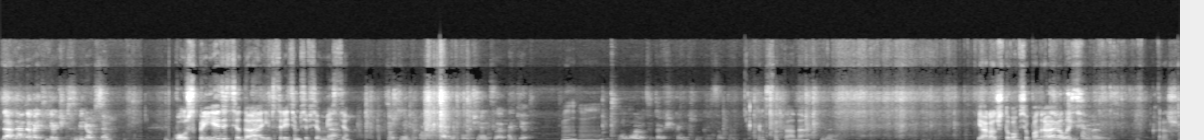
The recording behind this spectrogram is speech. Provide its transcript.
Да, да, давайте, девочки, соберемся. В Волжск приедете, да, и встретимся все вместе. Слушайте, ну какой шикарный получается пакет. Мгм. Ой, вот это вообще, конечно, красота. Красота, да. Да. Я рада, что вам все понравилось. Очень понравилось. Хорошо.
